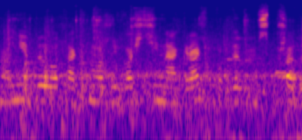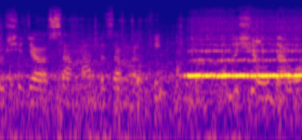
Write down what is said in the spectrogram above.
No nie było tak możliwości nagrać, bo gdybym z przodu siedziała sama, bez Amelki, to by się udało.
